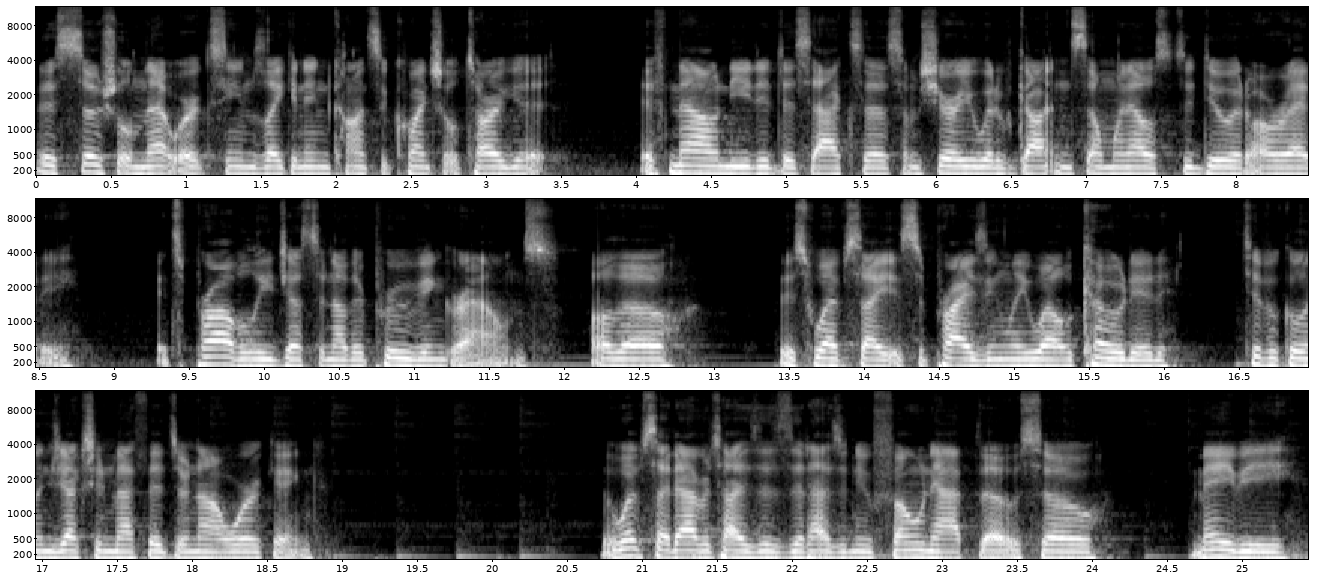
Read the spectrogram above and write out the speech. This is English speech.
This social network seems like an inconsequential target. If Mao needed this access, I'm sure he would have gotten someone else to do it already. It's probably just another proving grounds. Although, this website is surprisingly well coded. Typical injection methods are not working. The website advertises it has a new phone app though, so maybe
